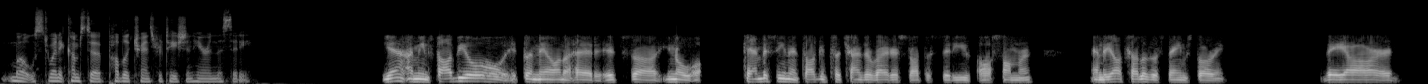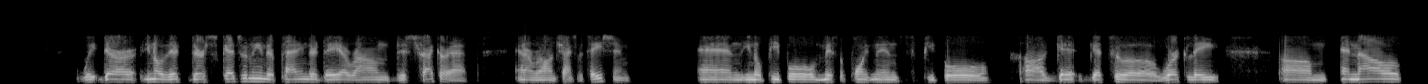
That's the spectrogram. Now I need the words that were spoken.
most when it comes to public transportation here in the city? Yeah, I mean, Fabio hit the nail on the head. It's, uh, you know, canvassing and talking to transit riders throughout the city all summer, and they all tell us the same story. They are, we, they're, you know, they're, they're scheduling, they're planning their day around this tracker app and around transportation. And, you know, people miss appointments, people uh, get, get to uh, work late. Um, and now,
